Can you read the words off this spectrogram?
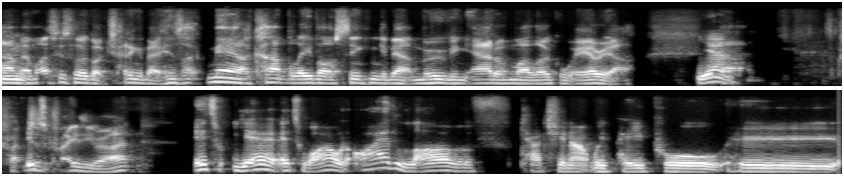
Um, mm. And once we sort of got chatting about it, he's like, man, I can't believe I was thinking about moving out of my local area. Yeah. Uh, it's cra- just crazy, right? It's, yeah, it's wild. I love catching up with people who,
